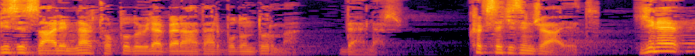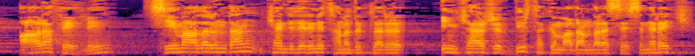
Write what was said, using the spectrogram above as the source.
Bizi zalimler topluluğuyla beraber bulundurma derler. 48. Ayet Yine Araf ehli, simalarından kendilerini tanıdıkları inkarcı bir takım adamlara seslenerek,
